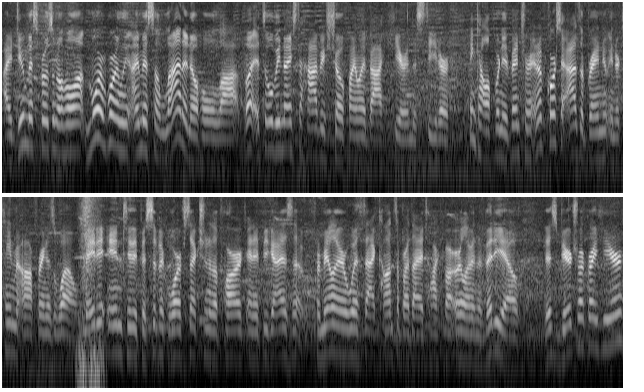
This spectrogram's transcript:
I do miss Frozen a whole lot. More importantly, I miss Aladdin a whole lot, but it will be nice to have a show finally back here in this theater in California Adventure. And of course, it adds a brand new entertainment offering as well. Made it into the Pacific Wharf section of the park. And if you guys are familiar with that concept art that I talked about earlier in the video, this beer truck right here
